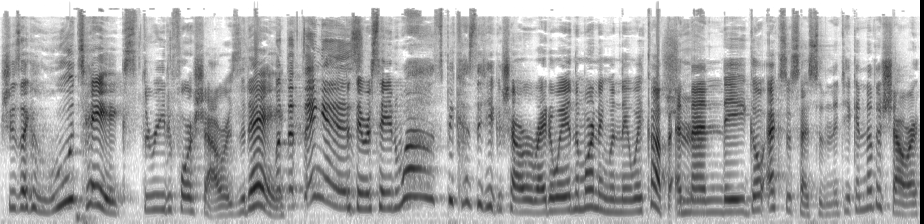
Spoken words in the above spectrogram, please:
She's like, "Who takes three to four showers a day?" but the thing is, But they were saying, well, it's because they take a shower right away in the morning when they wake up, Sure. and then they go exercise, so then they take another shower,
